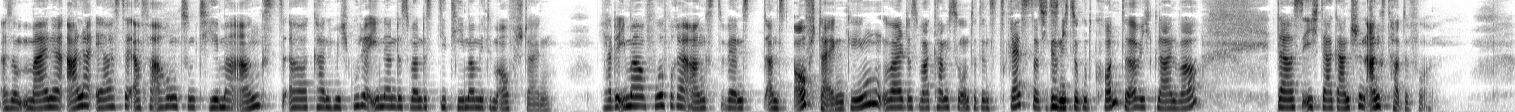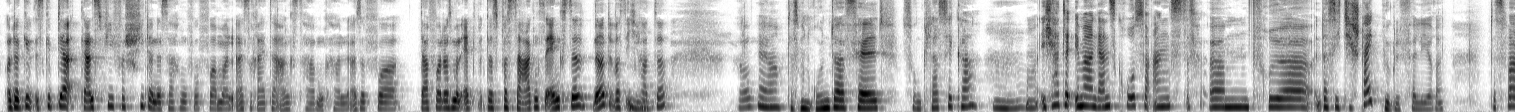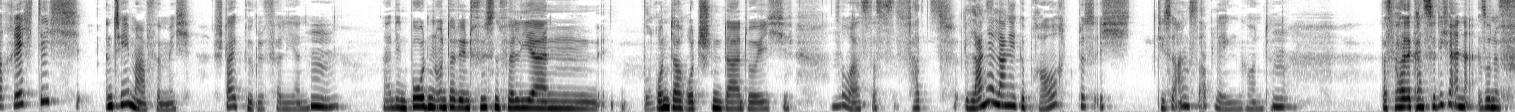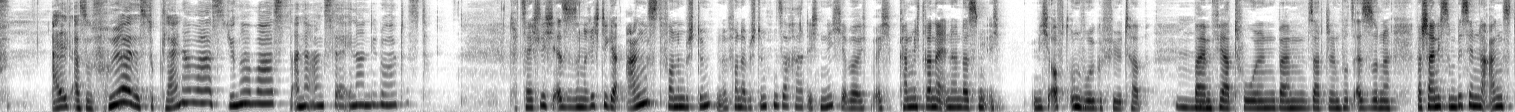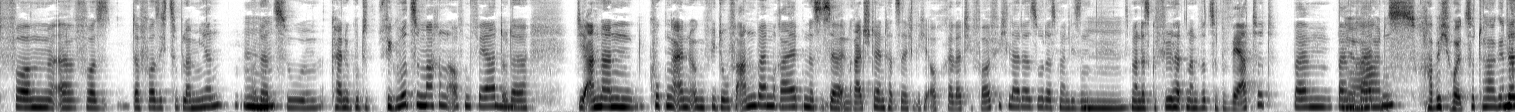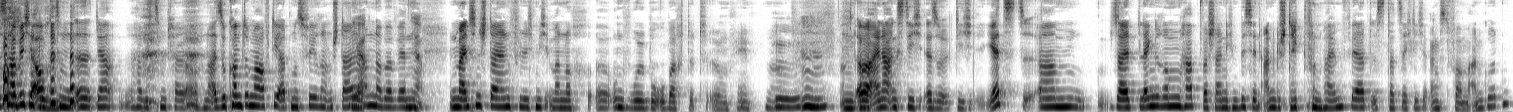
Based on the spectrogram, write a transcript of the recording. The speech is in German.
Also meine allererste Erfahrung zum Thema Angst äh, kann ich mich gut erinnern, das war das die Thema mit dem Aufsteigen. Ich hatte immer furchtbare Angst, wenn es ans Aufsteigen ging, weil das war, kam ich so unter den Stress, dass ich das nicht so gut konnte, wie ich klein war, dass ich da ganz schön Angst hatte vor. Und da gibt, es gibt ja ganz viel verschiedene Sachen, wovor man als Reiter Angst haben kann. Also vor, davor, dass man etwa, das Versagensängste, ne, was ich mhm. hatte. Ja. ja. dass man runterfällt, so ein Klassiker. Mhm. Ich hatte immer ganz große Angst ähm, früher, dass ich die Steigbügel verliere. Das war richtig ein Thema für mich. Steigbügel verlieren. Mhm. Ja, den Boden unter den Füßen verlieren, runterrutschen dadurch. Sowas. Das hat lange, lange gebraucht, bis ich diese Angst ablegen konnte. Mhm. Was war, kannst du dich an so eine alt, also früher, dass du kleiner warst, jünger warst, an eine Angst erinnern, die du hattest? Tatsächlich, also so eine richtige Angst von einem bestimmten, von einer bestimmten Sache hatte ich nicht, aber ich, ich kann mich dran erinnern, dass ich mich oft unwohl gefühlt habe mhm. beim Pferd holen, beim Satteln, Putz, also so eine wahrscheinlich so ein bisschen eine Angst vom äh, vor davor sich zu blamieren mhm. oder zu keine gute Figur zu machen auf dem Pferd mhm. oder die anderen gucken einen irgendwie doof an beim Reiten. Das ist ja in Reitstellen tatsächlich auch relativ häufig leider so, dass man diesen, mhm. dass man das Gefühl hat, man wird so bewertet beim, beim ja, Reiten. Das habe ich heutzutage noch. Das habe ich auch zum, äh, ja, habe ich zum Teil auch noch. Also kommt immer auf die Atmosphäre im Stall ja. an, aber wenn ja. in manchen Stallen fühle ich mich immer noch äh, unwohl beobachtet irgendwie. Ja. Mhm. mhm. Und aber eine Angst, die ich, also die ich jetzt ähm, seit längerem habe, wahrscheinlich ein bisschen angesteckt von meinem Pferd, ist tatsächlich Angst vorm Angurten.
